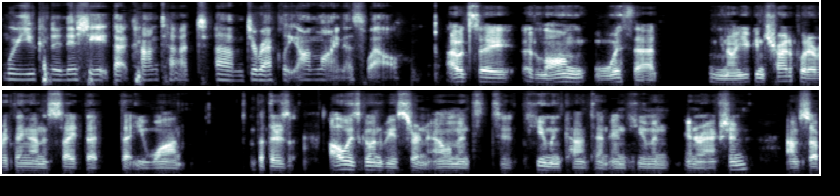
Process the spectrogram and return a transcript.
where you can initiate that contact um, directly online as well. I would say along with that, you know, you can try to put everything on a site that, that you want, but there's always going to be a certain element to human content and human interaction. Um, so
